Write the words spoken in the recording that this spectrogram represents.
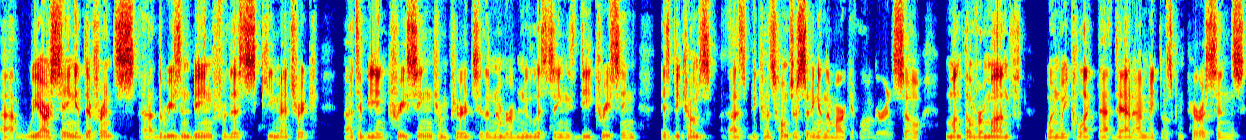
uh, we are seeing a difference. Uh, the reason being for this key metric uh, to be increasing compared to the number of new listings decreasing is becomes because homes are sitting on the market longer. And so month over month, when we collect that data and make those comparisons,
